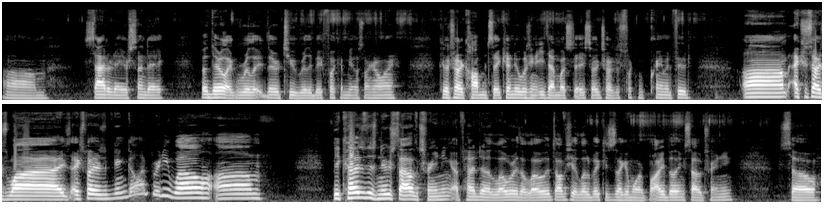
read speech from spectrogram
Um, Saturday or Sunday, but they're like really they're two really big fucking meals. Not gonna lie, cause I tried to compensate. Cause I knew I wasn't gonna eat that much today, so I tried to fucking cram in food. Um, exercise wise, exercise has been going pretty well. Um, because of this new style of training, I've had to lower the loads obviously a little bit because it's like a more bodybuilding style of training. So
